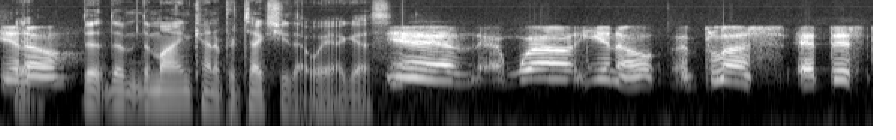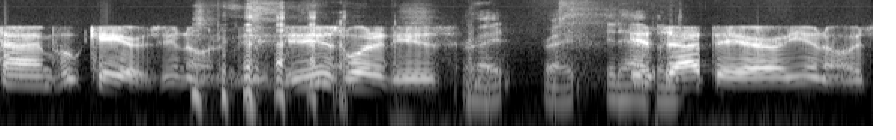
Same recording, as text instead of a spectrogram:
You know. The the the mind kind of protects you that way, I guess. Yeah, well, you know, plus at this time, who cares? You know what I mean? it is what it is. Right. Right. It It's out there, you know, it's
